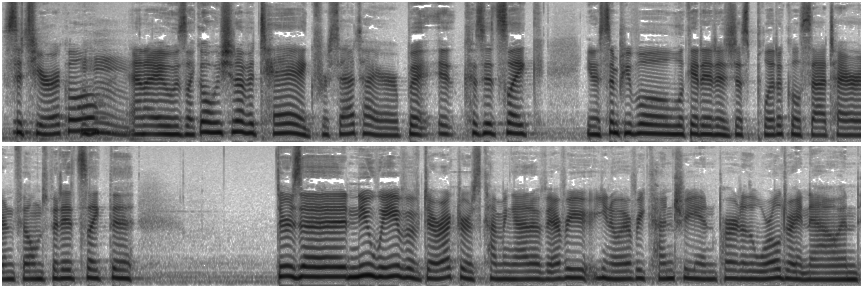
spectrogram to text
satirical, mm-hmm. and I was like, oh, we should have a tag for satire, but it because it's like you know some people look at it as just political satire in films, but it's like the there's a new wave of directors coming out of every you know every country and part of the world right now and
